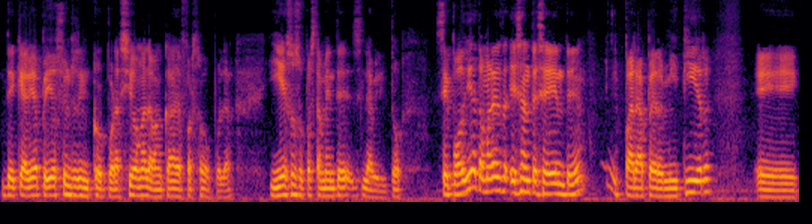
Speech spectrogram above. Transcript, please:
de que había pedido su reincorporación a la bancada de Fuerza Popular. Y eso supuestamente le habilitó. Se podría tomar ese antecedente para permitir eh,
